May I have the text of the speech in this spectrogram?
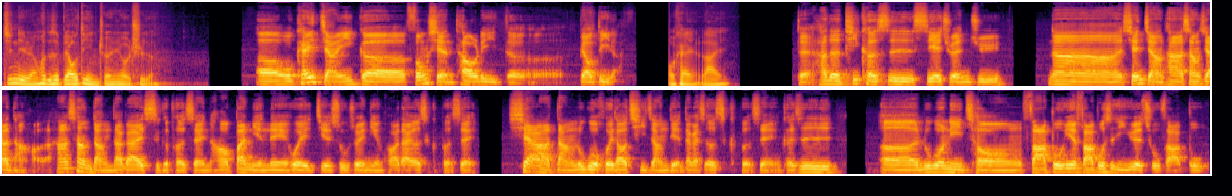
经理人或者是标的你觉得很有趣的？呃，我可以讲一个风险套利的标的啦。OK，来，对，它的 Ticker 是 CHNG。那先讲它的上下档好了，它上档大概十个 percent，然后半年内会结束，所以年化大概二十个 percent。下档如果回到起涨点，大概是二十个 percent。可是，呃，如果你从发布，因为发布是一月初发布，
